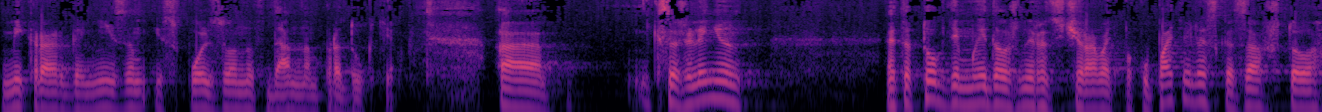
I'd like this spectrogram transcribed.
микроорганизм использован в данном продукте. А, к сожалению, это то, где мы должны разочаровать покупателя, сказав, что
